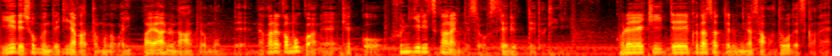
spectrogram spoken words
家で処分できなかったものがいっぱいあるなって思って、なかなか僕はね、結構踏ん切りつかないんですよ、捨てるっていう時に。これ聞いてくださってる皆さんはどうですかね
